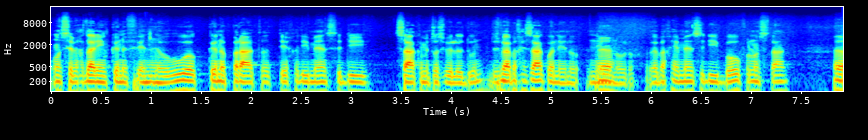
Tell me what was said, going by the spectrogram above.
onze weg daarin kunnen vinden, hoe we kunnen praten tegen die mensen die zaken met ons willen doen. Dus we hebben geen zaakwaarnemer Ja. nodig. We hebben geen mensen die boven ons staan. Ja.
